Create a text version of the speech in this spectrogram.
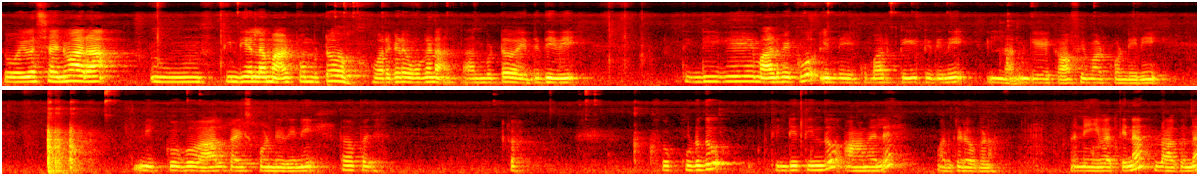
ಸೊ ಇವತ್ತು ಶನಿವಾರ ತಿಂಡಿ ಎಲ್ಲ ಮಾಡ್ಕೊಂಬಿಟ್ಟು ಹೊರಗಡೆ ಹೋಗೋಣ ಅಂತ ಅಂದ್ಬಿಟ್ಟು ಇದ್ದಿದ್ದೀವಿ. ತಿಂಡಿಗೆ ಮಾಡಬೇಕು. ಇಲ್ಲಿ ಕುಮಾರ್ ಟೀ ಇಟ್ಟಿದ್ದೀನಿ. ಇಲ್ಲಿ ನನಗೆ ಕಾಫಿ ಮಾಡ್ಕೊಂಡಿನಿ ನಿಕ್ಕಿಗೂ ಹಾಲು ಕಾಯಿಸ್ಕೊಂಡಿದ್ದೀನಿ. ತಗೋಪ್ಪಾಜಿ ಸೊ ಕುಡಿದು ತಿಂಡಿ ತಿಂದು ಆಮೇಲೆ ಹೊರಗಡೆ ಹೋಗೋಣ. ನಾನು ಇವತ್ತಿನ ವ್ಲಾಗನ್ನ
